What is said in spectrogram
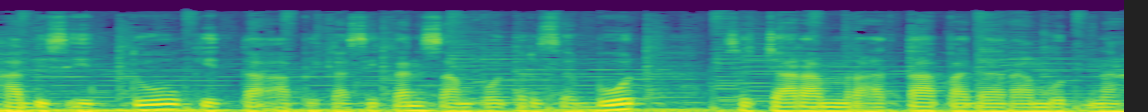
Habis itu kita aplikasikan sampo tersebut secara merata pada rambut. Nah,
